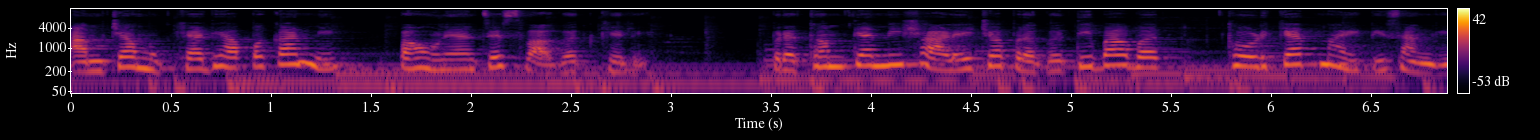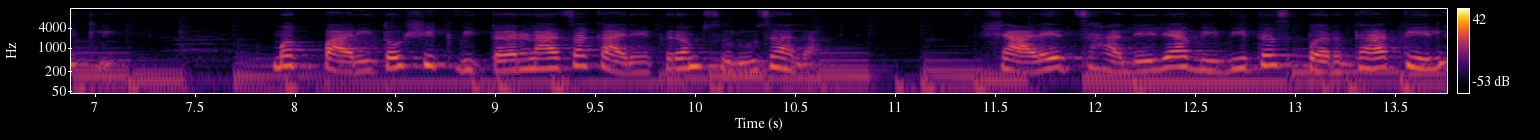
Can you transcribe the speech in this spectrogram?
आमच्या मुख्याध्यापकांनी पाहुण्यांचे स्वागत केले. प्रथम त्यांनी शाळेच्या प्रगतीबाबत थोडक्यात माहिती सांगितली. मग पारितोषिक वितरणाचा कार्यक्रम सुरू झाला. शाळेत झालेल्या विविध स्पर्धातील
